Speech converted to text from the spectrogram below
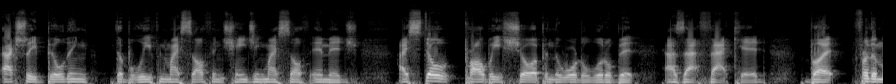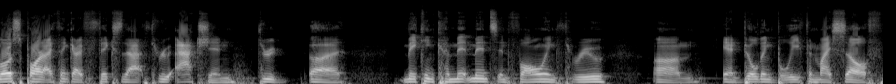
actually building the belief in myself and changing my self image. I still probably show up in the world a little bit as that fat kid, but for the most part, I think I fixed that through action, through uh, making commitments and following through, um, and building belief in myself.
